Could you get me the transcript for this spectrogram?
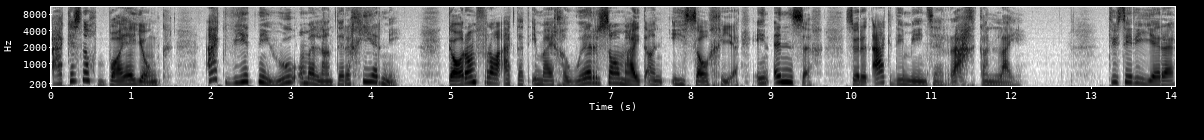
ek is nog baie jonk. Ek weet nie hoe om 'n land te regeer nie." Daarom vra ek dat U my gehoorsaamheid aan U sal gee en insig sodat ek die mense reg kan lei. Toe sê die Here,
